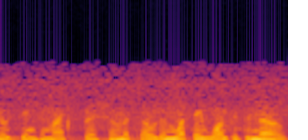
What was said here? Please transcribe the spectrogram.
showed things in my expression that told them what they wanted to know.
